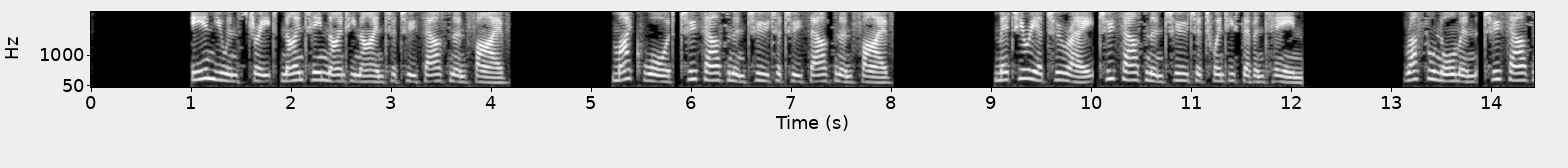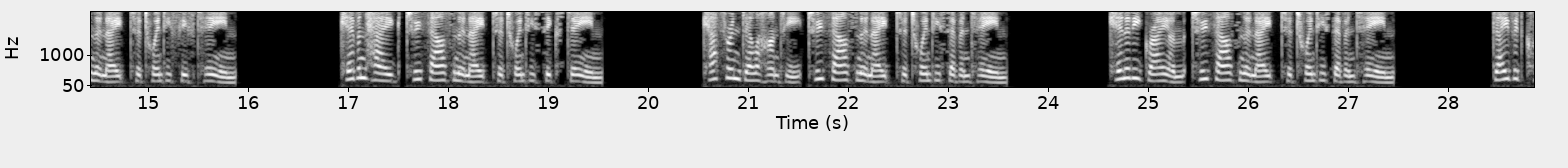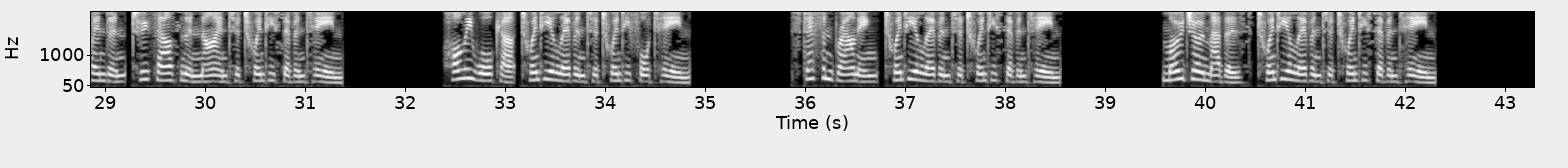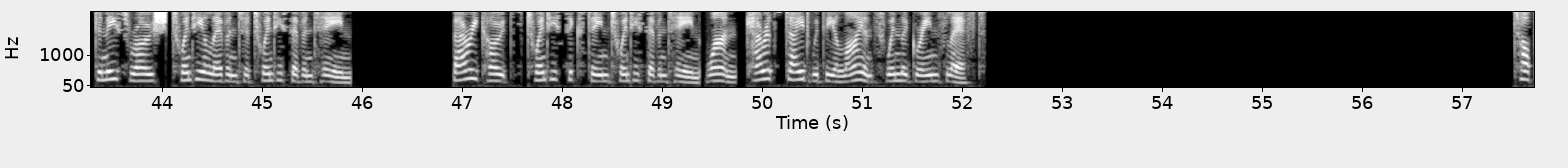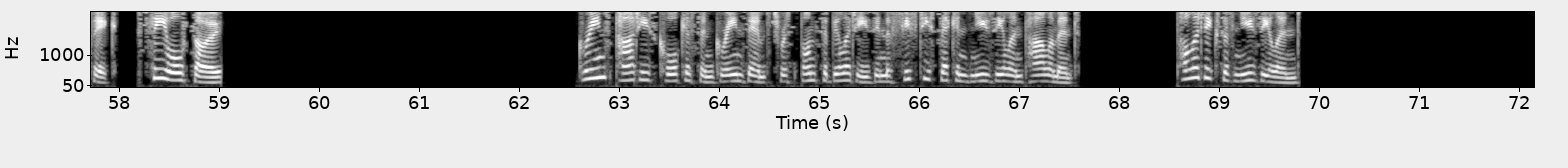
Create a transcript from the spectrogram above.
Ian Ewen-Street 1999 to 2005 Mike Ward 2002 to 2005 Metiria Turei 2002 to 2017 Russell Norman 2008 to 2015 Kevin Hague 2008 to 2016 Catherine Delahunty 2008 to 2017 Kennedy Graham 2008 to 2017 David Clendon 2009 to 2017 Holly Walker 2011 to 2014 Steffan Browning 2011 to 2017 Mojo Mathers 2011 to 2017 Denise Roche 2011 to 2017 Barry Coates 2016-2017 1 Carrot stayed with the alliance when the Greens left. Topic. See also. Greens Party's caucus and Greens EMP's responsibilities in the 52nd New Zealand Parliament. Politics of New Zealand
